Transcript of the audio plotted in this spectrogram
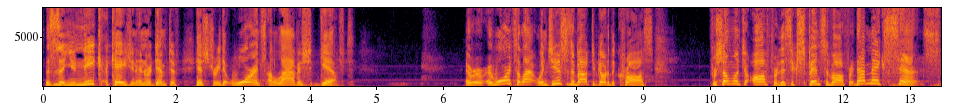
This is a unique occasion in redemptive history that warrants a lavish gift. It, it warrants a lot, when Jesus is about to go to the cross, for someone to offer this expensive offering, that makes sense.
